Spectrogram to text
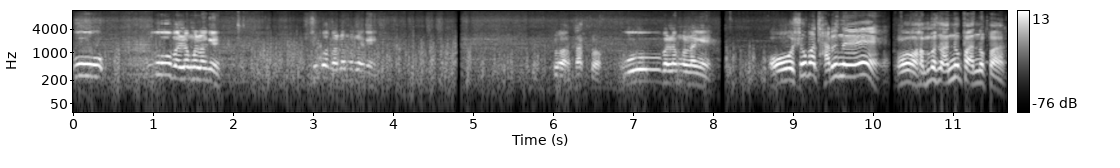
오 오 말랑말랑해. 줘봐 말랑말랑해. 좋아 딱 좋아 오 말랑말랑해. 오 쇼바 다르네. 어안안 높아 안 높아.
